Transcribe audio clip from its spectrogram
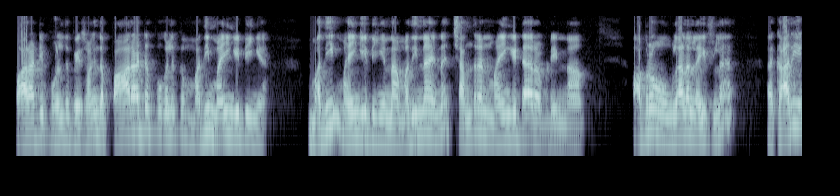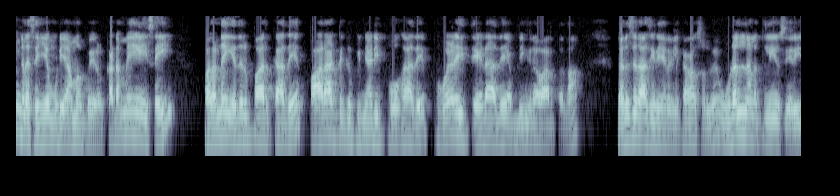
பாராட்டி புகழ்ந்து பேசுவாங்க. இந்த பாராட்டு புகழுக்கு மதி மயங்கிட்டீங்க. மதி மயங்கிட்டீங்கன்னா மதினா என்ன? சந்திரன் மயங்கிட்டார் அப்படின்னா அப்புறம் உங்களால லைஃப்ல காரியங்களை செய்ய முடியாம போயிடும் கடமையை செய் பலனை எதிர்பார்க்காதே பாராட்டுக்கு பின்னாடி போகாதே புகழை தேடாதே அப்படிங்கிற வார்த்தை தான் தனுசு ராசி நேயர்களுக்காக சொல்வேன். உடல் நலத்திலையும் சரி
